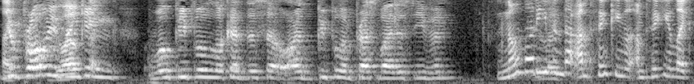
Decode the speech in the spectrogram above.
like you're probably do I- thinking, will people look at this? Uh, are people impressed by this even? No, not even Like- that. I'm thinking. I'm thinking like,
